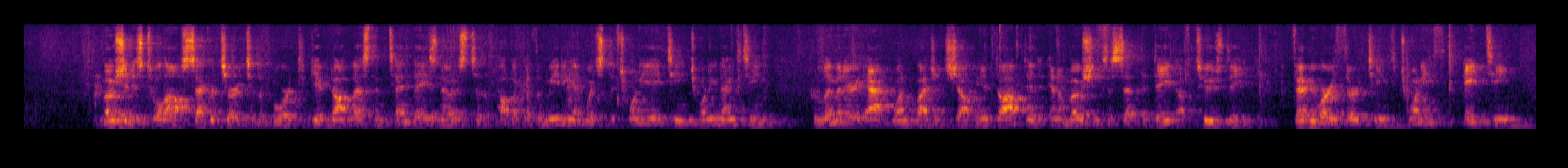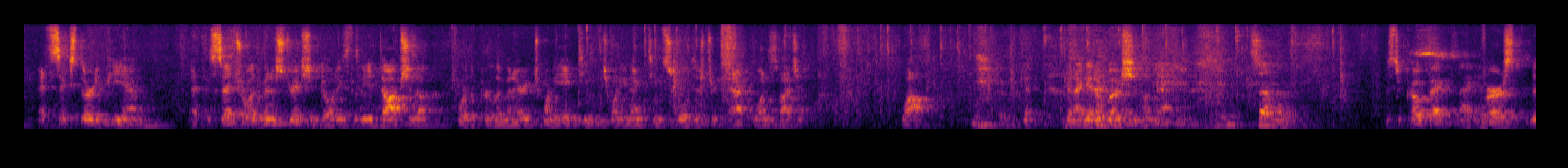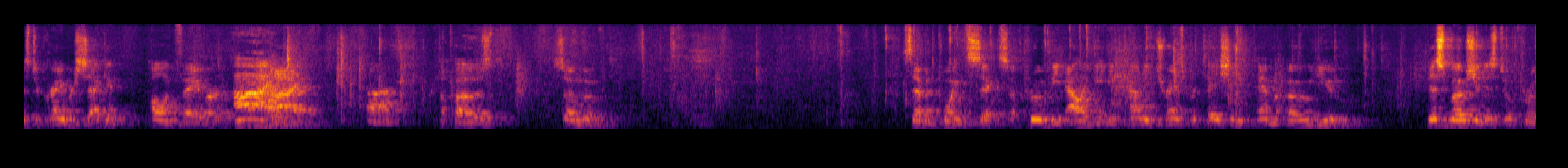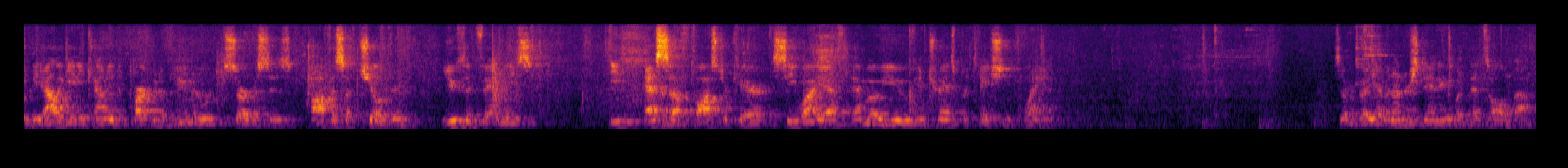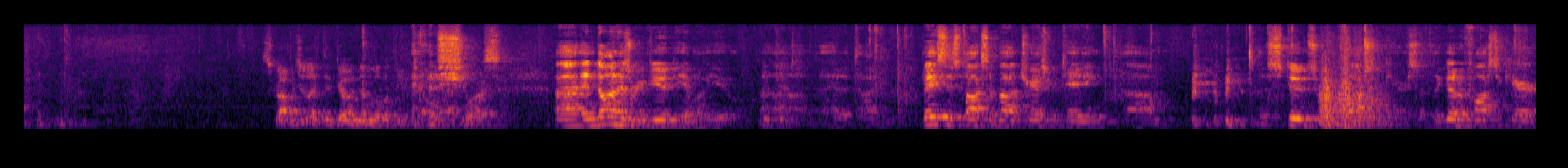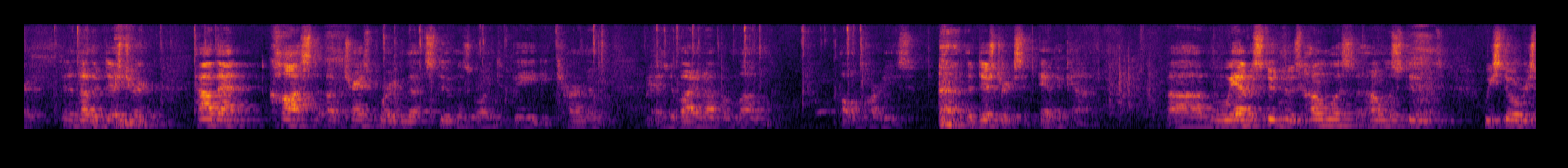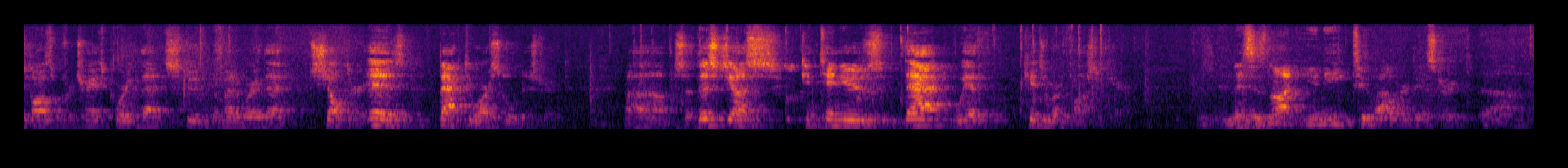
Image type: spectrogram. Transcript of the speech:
Motion is to allow secretary to the board to give not less than 10 days' notice to the public of the meeting at which the 2018-2019 preliminary Act 1 budget shall be adopted, and a motion to set the date of Tuesday, February 13, 2018, at 6:30 PM at the Central Administration Building for the adoption of, for the preliminary 2018-2019 School District Act 1 budget. Wow. Can can I get a motion on that? So moved. Mr. Kopeck Second. first, Mr. Kramer second. All in favor? Aye. Aye. Opposed? So moved. 7.6, approve the Allegheny County Transportation MOU. This motion is to approve the Allegheny County Department of Human Services, Office of Children, Youth and Families, ESSA Foster Care, CYF MOU, and Transportation Plan. Does everybody have an understanding of what that's all about? Scott, would you like to go into a little detail? on that for us? Uh, And Dawn has reviewed the MOU uh, ahead of time. Basis talks about transportating um, students who are in foster care. So if they go to foster care in another district, how that cost of transporting that student is going to be determined and divided up among all parties, the districts and the county. Um, When we have a student who's homeless, a homeless student, we still are responsible for transporting that student, no matter where that shelter is, back to our school district. Um, So this just continues that with kids who are in foster care. And this is not unique to our district. Um,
